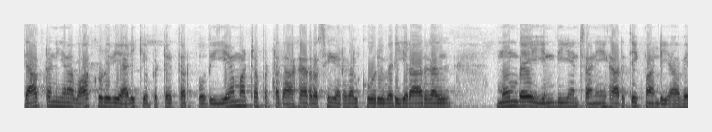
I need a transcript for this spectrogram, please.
கேப்டன் என வாக்குறுதி அளிக்கப்பட்டு தற்போது ஏமாற்றப்பட்டதாக ரசிகர்கள் கூறி வருகிறார்கள். மும்பை இந்தியன்ஸ் அணி ஹர்திக் பாண்டியாவை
